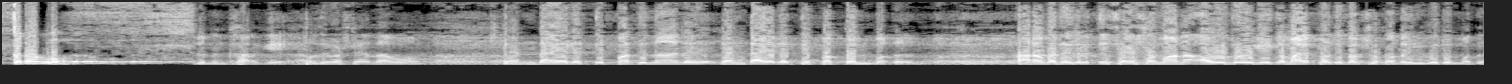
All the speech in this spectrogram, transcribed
ഇത്രേ ഉള്ളൂ ഖാർഗെ പ്രതിപക്ഷ നേതാവോ രണ്ടായിരത്തി പതിനാല് രണ്ടായിരത്തി പത്തൊൻപത് അറുപതുകൾക്ക് ശേഷമാണ് ഔദ്യോഗികമായ പ്രതിപക്ഷ പദവി വരുന്നത്.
